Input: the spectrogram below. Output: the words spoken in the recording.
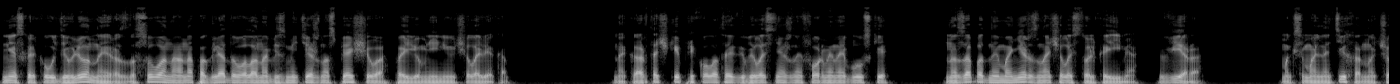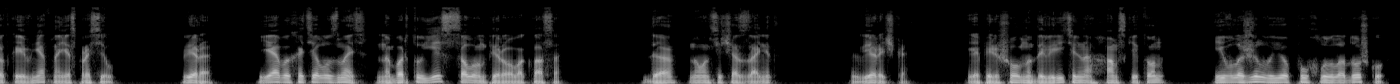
Несколько удивленная и раздосованно она поглядывала на безмятежно спящего, по ее мнению, человека. На карточке, приколотой к белоснежной форменной блузке, на западный манер значилось только имя — Вера. Максимально тихо, но четко и внятно я спросил. «Вера, я бы хотел узнать, на борту есть салон первого класса?» «Да, но он сейчас занят». «Верочка». Я перешел на доверительно хамский тон и вложил в ее пухлую ладошку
